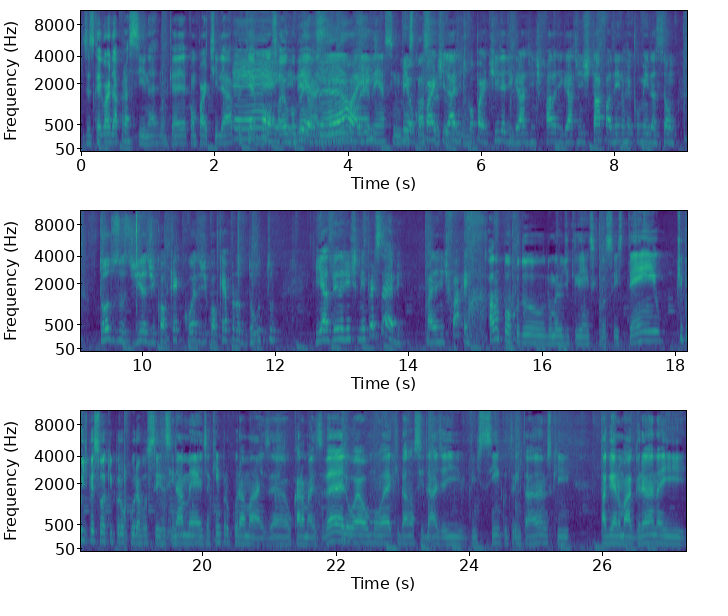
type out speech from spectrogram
Às vezes quer guardar pra si, né? Não quer compartilhar porque é, É, bom, só eu vou ganhar. Não, Não, aí, é bem assim. Meu, compartilhar, a todo gente compartilha de graça, a gente fala de graça, a gente tá fazendo recomendação todos os dias de qualquer coisa, de qualquer produto. E às vezes a gente nem percebe, mas a gente faz. Fala um pouco do número de clientes que vocês têm e o tipo de pessoa que procura vocês, assim, na média, quem procura mais? É o cara mais velho ou é o moleque da nossa idade aí, 25, 30 anos, que tá ganhando uma grana e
